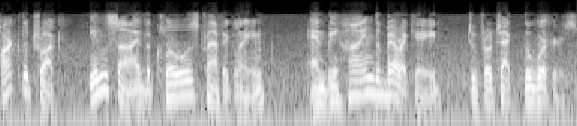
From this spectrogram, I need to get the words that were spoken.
Park the truck inside the closed traffic lane and behind the barricade to protect the workers.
